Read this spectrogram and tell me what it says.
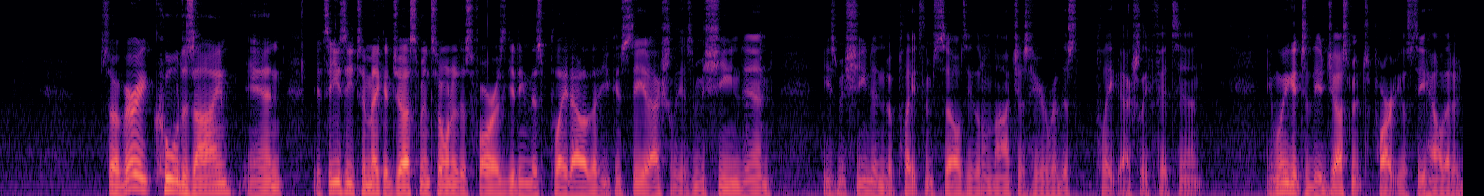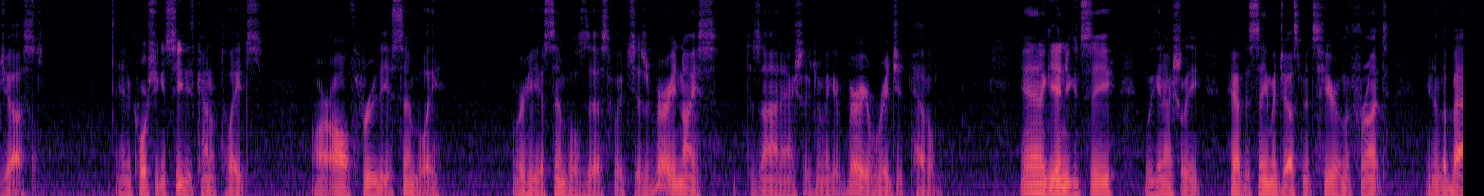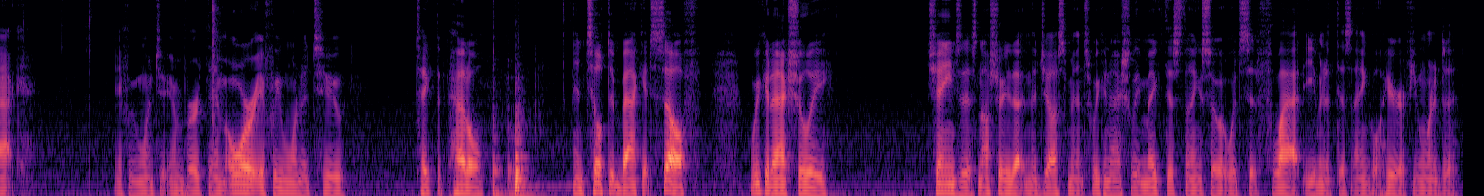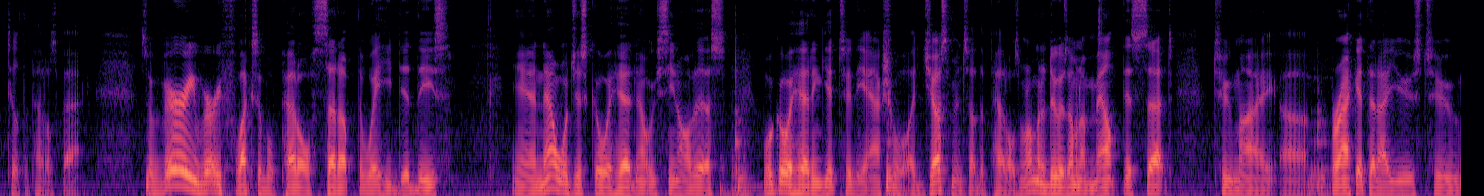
So a very cool design, and it's easy to make adjustments on it as far as getting this plate out of the, you can see it actually is machined in. He's machined into the plates themselves, these little notches here where this plate actually fits in. And when we get to the adjustments part, you'll see how that adjusts. And of course, you can see these kind of plates are all through the assembly where he assembles this, which is a very nice design actually. Going to make a very rigid pedal. And again, you can see we can actually have the same adjustments here on the front and in the back if we want to invert them, or if we wanted to take the pedal and tilt it back itself, we could actually change this, and I'll show you that in the adjustments, we can actually make this thing so it would sit flat even at this angle here if you wanted to tilt the pedals back. So very, very flexible pedal set up the way he did these. And now we'll just go ahead, now we've seen all this, we'll go ahead and get to the actual adjustments of the pedals. And what I'm going to do is I'm going to mount this set to my uh, bracket that I use to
